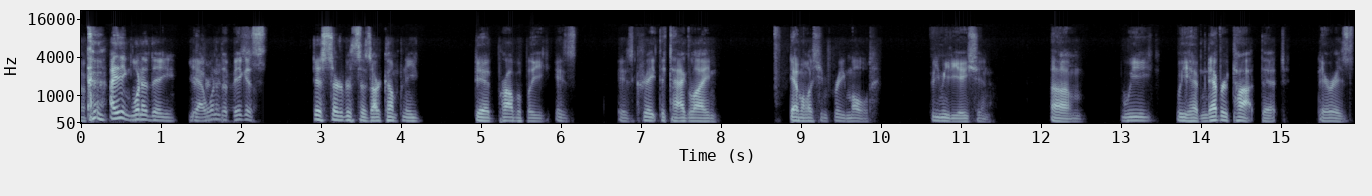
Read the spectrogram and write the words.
okay. I think one of the yeah one of the biggest disservices our company did probably is is create the tagline demolition free mold remediation. Um, we we have never taught that there is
